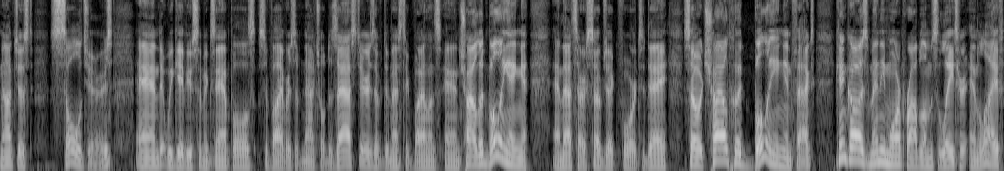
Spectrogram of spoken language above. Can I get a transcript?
not just soldiers. And we gave you some examples survivors of natural disasters, of domestic violence, and childhood bullying. And that's our subject for today. So, childhood bullying, in fact, can cause many more problems later in life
